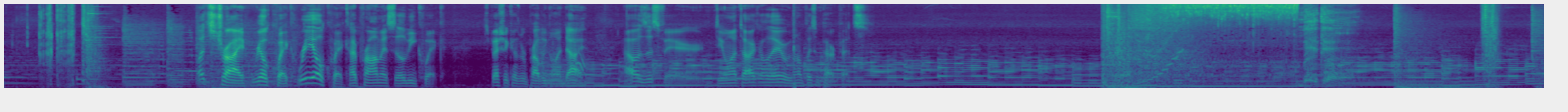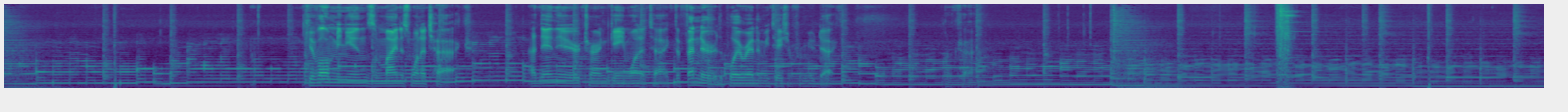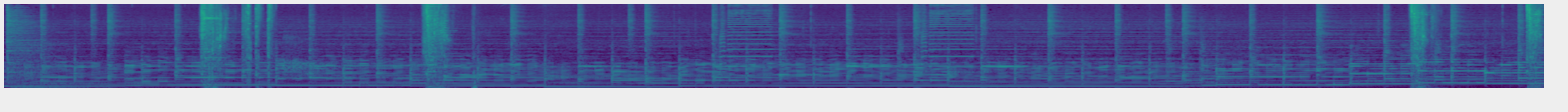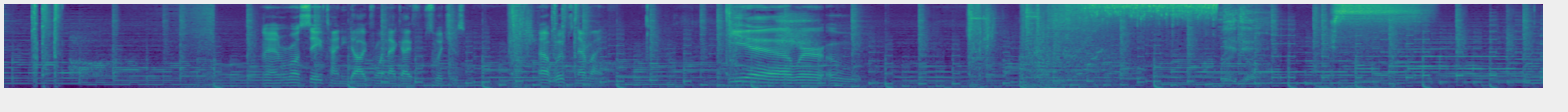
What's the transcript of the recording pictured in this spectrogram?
Let's try, real quick, real quick. I promise it'll be quick. Especially because we're probably going to die. How is this fair? Do you want to talk over there? we want to play some Power Pets. Give all minions minus one attack. At the end of your turn, gain one attack. Defender, deploy a random mutation from your deck. Save Tiny Dog for when that guy switches. Oh, whoops, never mind. Yeah, we're... Oh.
